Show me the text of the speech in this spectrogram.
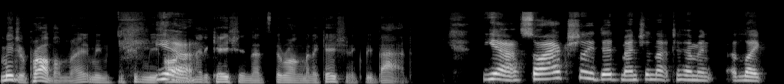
major problem, right? I mean, you shouldn't be Yeah. on medication that's the wrong medication. It could be bad. Yeah, so I actually did mention that to him and uh, like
